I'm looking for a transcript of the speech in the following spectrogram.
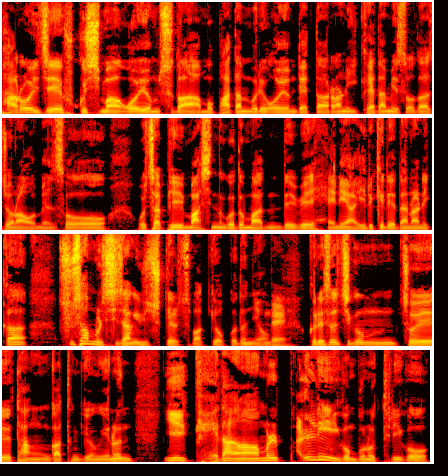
바로 이제 후쿠시마 오염수다, 뭐 바닷물이 오염됐다라는 이 괴담이 쏟아져 나오면서 어차피 맛있는 것도 많은데 왜 해냐 이렇게 대단하니까 수산물 시장이 위축될 수밖에 없거든요. 네. 그래서 지금 저희 당 같은 경우에는 이 괴담을 빨리 이건 무너뜨리고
